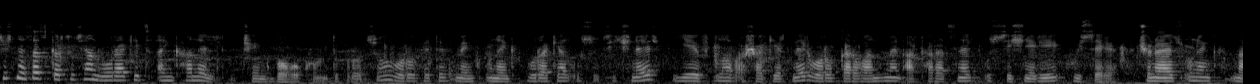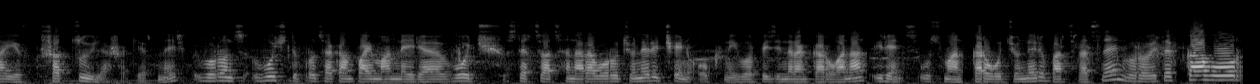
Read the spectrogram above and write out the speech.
Ճիշտն ասած կրթության որակից այնքան էլ չենք բողոքում դպրոցում, որովհետև մենք ունենք որակյալ ուսուցիչներ եւ լավ աշակերտներ, որոնք կարողանում են արդարացնել ուսուցիչների հույսերը։ Չնայած ունենք նաեւ շատ ծույլ աշակերտներ, որոնց ոչ դպրոցական պայմանները, ոչ ստեղծված հնարավորությունները չեն օգնի, որպեսզի նրանք կարողանան իրենց ուսման կարողությունները բարձրացնեն, որովհետև կա որ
